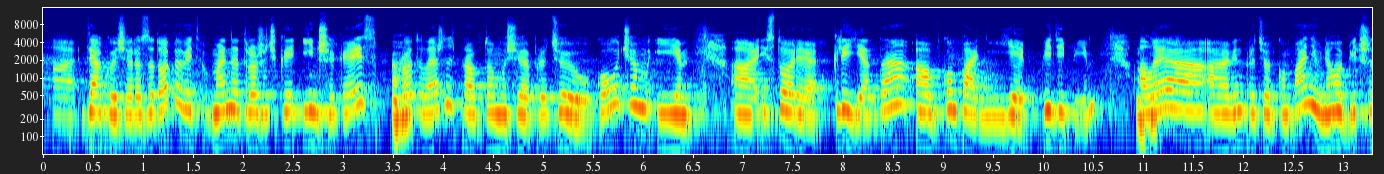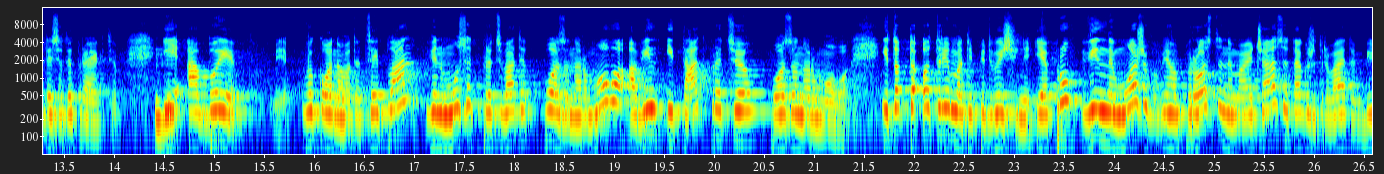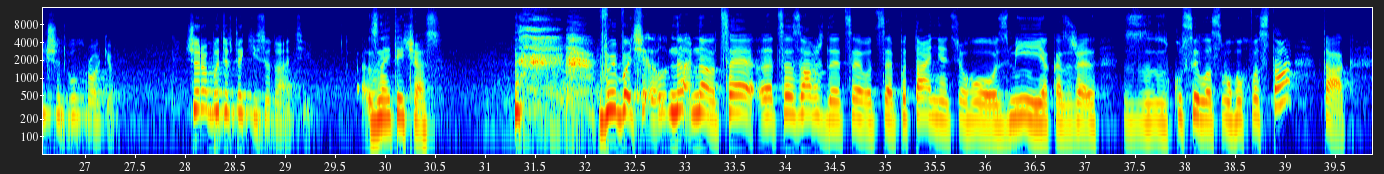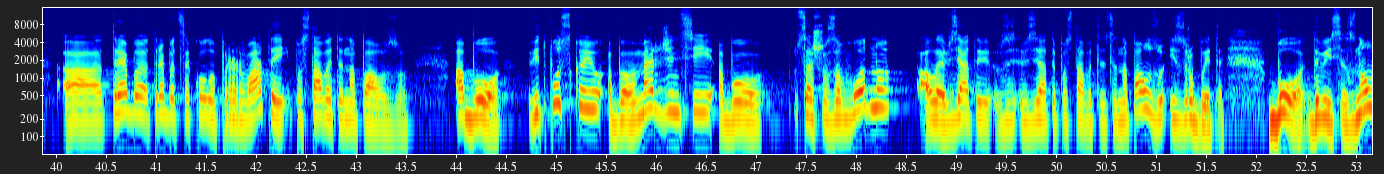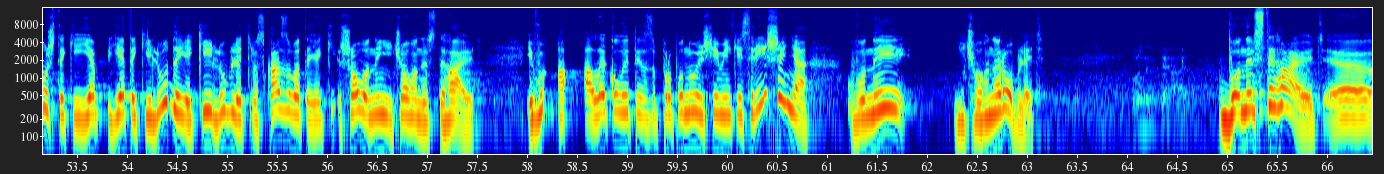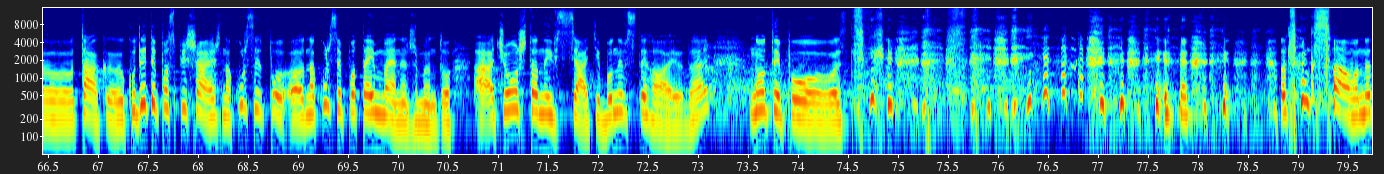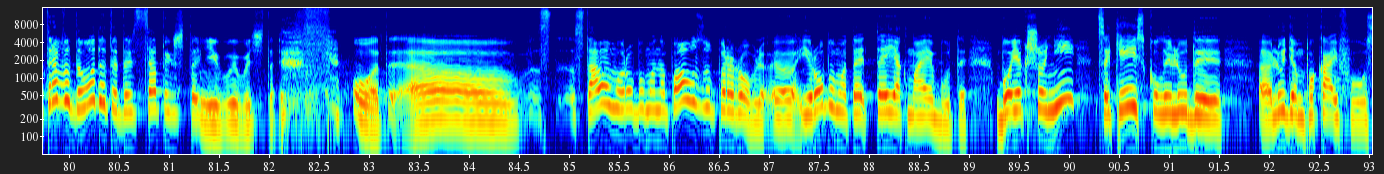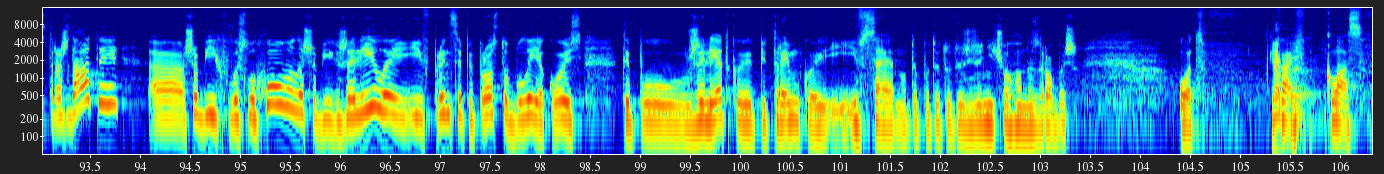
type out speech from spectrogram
А, Дякую ще раз за доповідь. В мене трошечки інший кейс. Ага. Протилежність справа в тому, що я працюю коучем, і а, історія клієнта а, в компанії є PDP, але а, він працює в компанії, в нього більше 10 проєктів. І аби виконувати цей план, він мусить працювати позанормово, а він і так працює позанормово. І тобто отримати підвищення і апрув він не може, бо в нього просто немає часу, і так вже триває там більше двох років. Що робити в такій ситуації? Знайти час. Вибач, на, на, це, це завжди це, оце питання цього змії, яка вже кусила свого хвоста. Так, а, треба, треба це коло перервати і поставити на паузу. Або відпусткою, або емердженсі, або все, що завгодно, але взяти, взяти, поставити це на паузу і зробити. Бо дивися, знову ж таки, є, є такі люди, які люблять розказувати, які, що вони нічого не встигають. І в, а, але коли ти запропонуєш їм якесь рішення, вони нічого не роблять. Бо не встигають. Е, так, куди ти поспішаєш? На курси по, е, на курси по тайм-менеджменту. А чого штани всяті? Бо не встигаю. Да? Ну, типу, ось. Отак само. Не треба доводити до всятих штанів, вибачте. От. Е, ставимо, робимо на паузу, перероблю і робимо те, те, як має бути. Бо якщо ні, це кейс, коли люди, людям по кайфу страждати, е, щоб їх вислуховували, щоб їх жаліли, і, в принципі, просто були якоюсь, типу, жилеткою, підтримкою, і, і все. Ну, типу, ти тут вже нічого не зробиш. От. Дякую. Кайф, клас.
